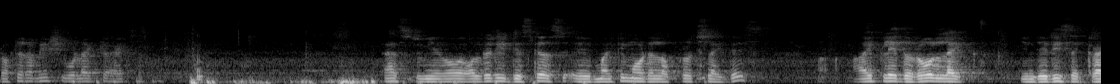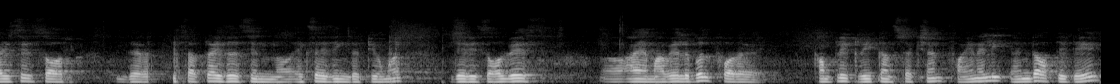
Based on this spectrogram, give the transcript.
Dr. Ramesh, you would like to add something? As we have already discussed, a multimodal approach like this, I play the role like in there is a crisis or there are surprises in uh, excising the tumor. There is always, uh, I am available for a complete reconstruction. Finally, end of the day,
